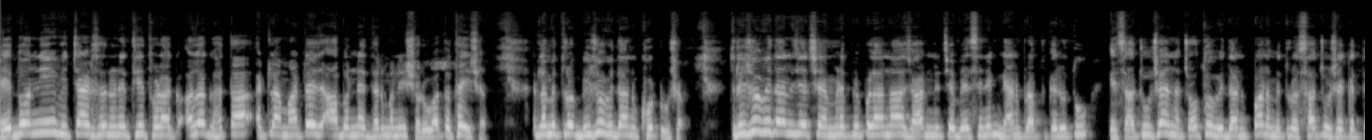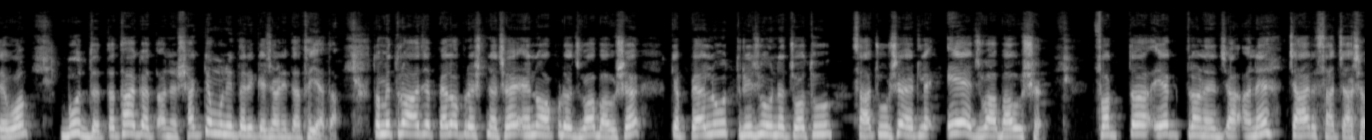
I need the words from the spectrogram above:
વેદોની વિચારસરણીથી થોડાક અલગ હતા એટલા માટે જ આ બંને ધર્મની શરૂઆત થઈ છે. એટલે મિત્રો બીજું વિધાન ખોટું છે. ત્રીજું વિધાન જે છે એમણે પીપળાના ઝાડ નીચે બેસીને જ્ઞાન પ્રાપ્ત કર્યું હતું. એ સાચું છે અને ચોથું વિધાન પણ મિત્રો સાચું છે કે તેઓ બુદ્ધ, તથાગત અને શાક્યમુનિ તરીકે જાણીતા થયા હતા. તો મિત્રો આ જે પહેલો પ્રશ્ન છે એનો આપણો જવાબ આવશે કે પહેલું, ત્રીજું અને ચોથું સાચું છે એટલે એ જવાબ આવશે. ફક્ત એક, ત્રણ અને ચાર સાચા છે.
